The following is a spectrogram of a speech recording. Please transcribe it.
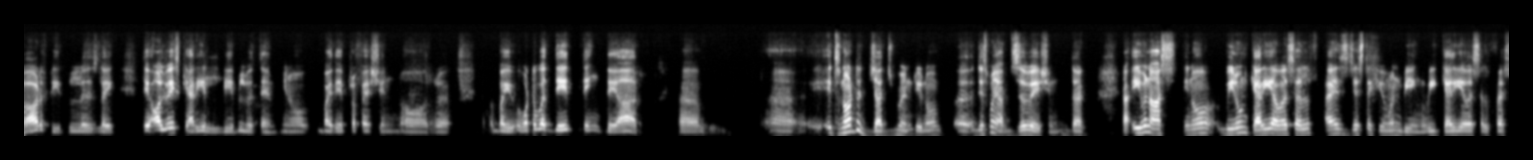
lot of people is like they always carry a label with them. You know, by their profession or uh, by whatever they think they are. Um, uh, it's not a judgment. You know, uh, just my observation that uh, even us, you know, we don't carry ourselves as just a human being. We carry ourselves as,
